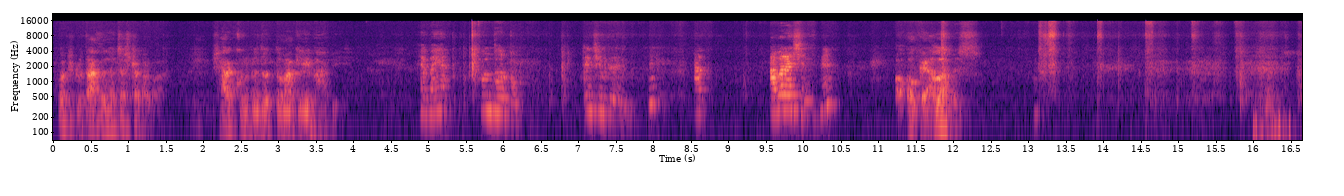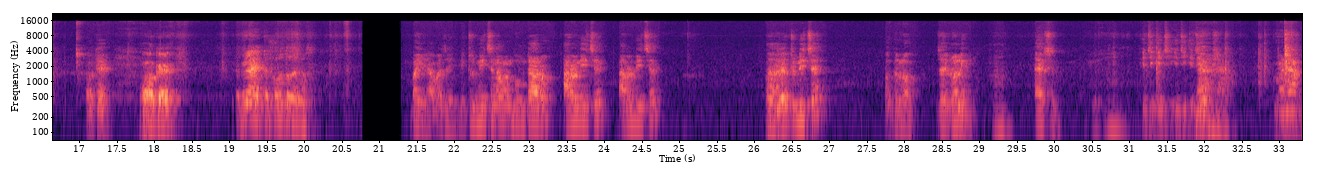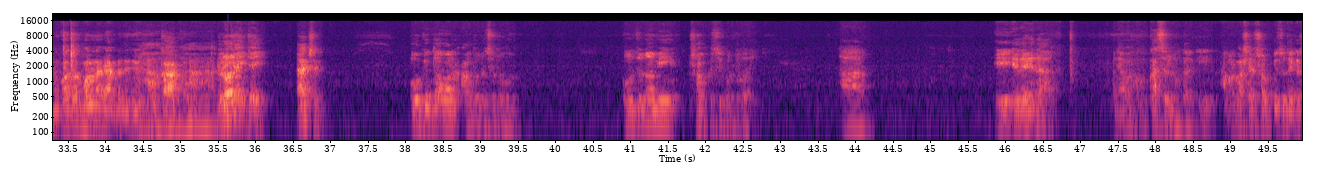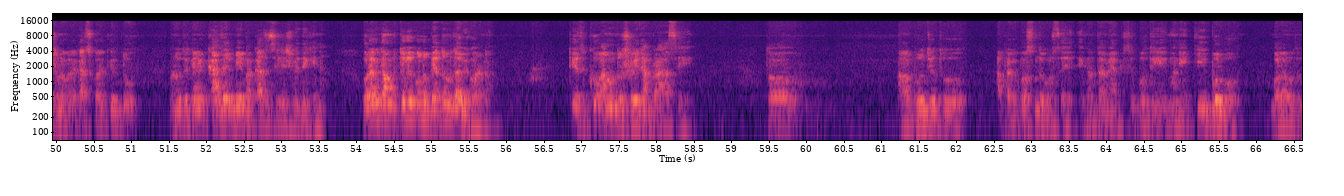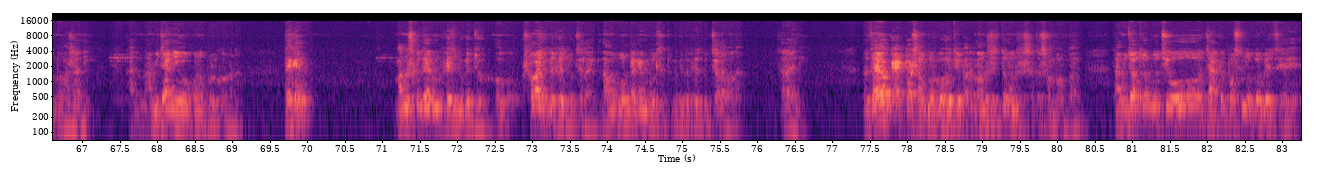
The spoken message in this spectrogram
ফোনটা একটু তাড়াতাড়ি চেষ্টা করবা। সারাক্ষণ কিন্তু তোমাকেই ভাবি। হ্যাঁ ভাইয়া ফোন ধরবো। টেনশন করেন হ্যাঁ? আবার আসেন হ্যাঁ? ওকে আল্লাহ হাফেজ। ওকে। ওকে। এদিকে ষোলো তোলের মাছ ভাই আবার যাই। একটু নিচে নামান ঘুমটা আরও আরও নিচে আরও নিচে। হ্যাঁ, একটু নিচে। Okay lock. যাই rolling action easy easy easy easy মানে আপনি কথা বললেন আমি আপনাদেরকে হ্যাঁ, কার হ্যাঁ, হ্যাঁ, রোল। যাই, যাই। অ্যাকশন ও কিন্তু আমার আদরের ছোট বোন। ওর জন্য আমি সব কিছু করতে পারি। আর এই এরা এরা মানে আমার খুব কাছের লোক আর কি। আমার বাসায় সব কিছু দেখাশোনা করে কাজ করে কিন্তু মানে ওদেরকে আমি কাজের মেয়ে বা কাজের ছেলে হিসেবে দেখি না। ওরা কিন্তু আমার থেকে কোনো বেতন দাবি করে না। ঠিক আছে, খুব আনন্দ সহিত আমরা আছি। তো আমার বোন যেহেতু আপনাকে পছন্দ করছে, এখানে তো আমি আর কিছু বলতে মানে কি বলব, বলার মতো কোনো ভাষা নেই। কারণ আমি জানি ও কোনো ভুল করবে না। দেখেন, মানুষ কিন্তু এখন ফেসবুকের যুগ। ও সবাই কিন্তু ফেসবুক চালায়। কিন্তু আমার বোনটাকে আমি বলছি, তুমি কিন্তু ফেসবুক চালাবে না। চালায়নি। যাই হোক, একটা সম্পর্ক হইতে পারে। মানুষের তো মানুষের সাথে সম্পর্ক হয়। আমি যতটুকু বুঝছি ও যাকে পছন্দ করবে সে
